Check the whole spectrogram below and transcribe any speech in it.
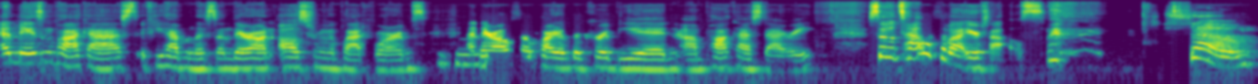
amazing podcast. If you haven't listened, they're on all streaming platforms, Mm-hmm. and they're also part of the Caribbean um, podcast diary. So tell us about yourselves. So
